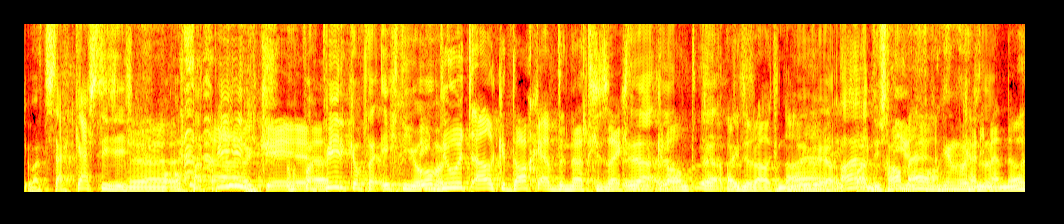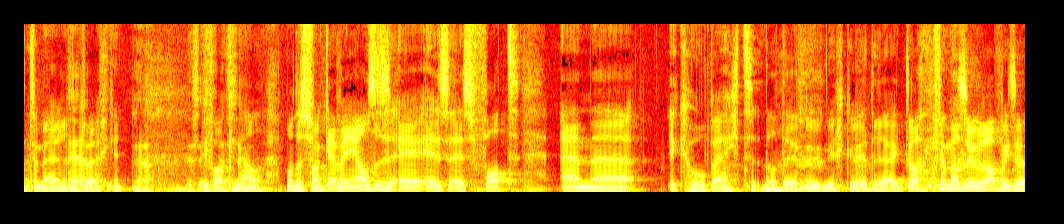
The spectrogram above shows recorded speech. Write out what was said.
Wat sarcastisch is. Ja. Maar op papier, op ja. papier komt dat echt niet over. Ik doe het elke dag, heb je net gezegd in de krant. Ah, ik doe het elke dag. Ja. ik Ah, dus een die Ik ga niet met een auto naar het werk. Dat is echt Fucking hell. Maar dus van Kevin Janssens, hij is, is fat. En eh, ik hoop echt dat hij het nooit meer kwijtraakt. Want ik vind dat zo grappig. Zo.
